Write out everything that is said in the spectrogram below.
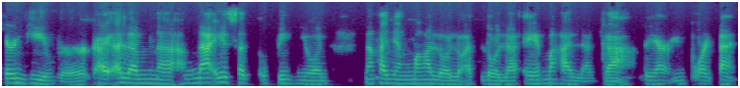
caregiver ay alam na ang nais at opinion ng kanyang mga lolo at lola eh mahalaga. They are important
